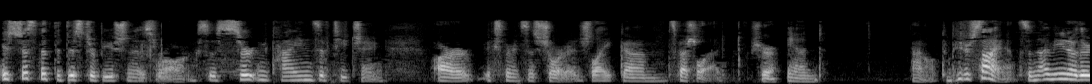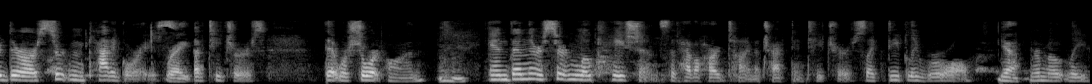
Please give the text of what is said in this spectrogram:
It's just that the distribution is wrong. So certain kinds of teaching are experiencing a shortage, like um, special ed Sure. and I don't know, computer science. And I mean, you know, there, there are certain categories Right. of teachers that we're short on. And then there are certain locations that have a hard time attracting teachers, like deeply rural, Yeah. remotely,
